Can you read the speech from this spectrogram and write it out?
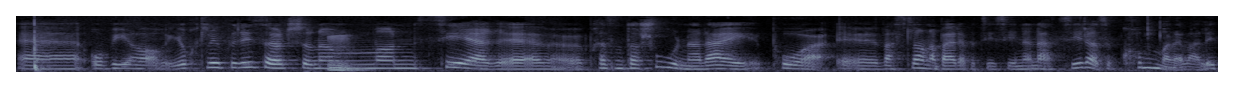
Eh, og vi har gjort litt research, og når mm. man ser eh, presentasjonen av deg på eh, Vestland Arbeiderparti sine nettsider, så kommer det veldig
